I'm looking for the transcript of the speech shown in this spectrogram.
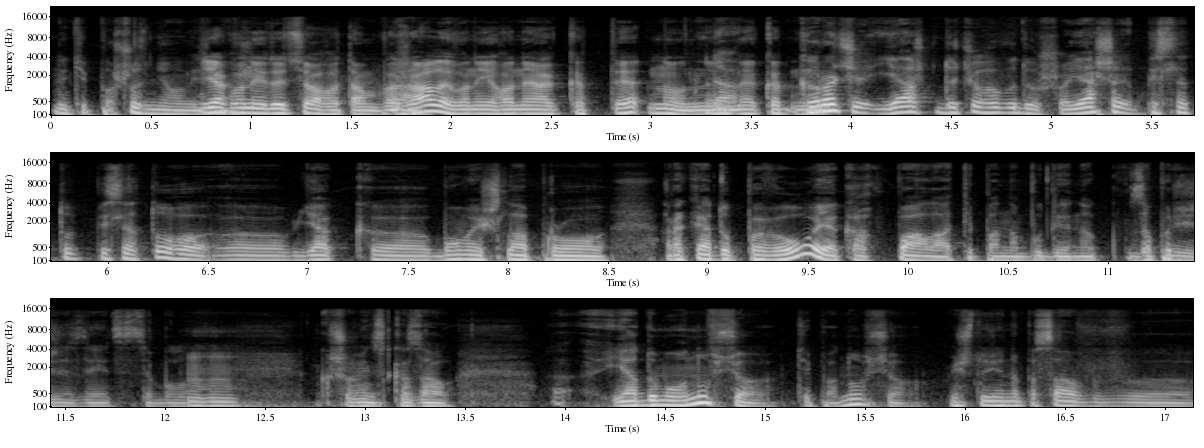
Ну, типу, що з нього візьмеш? Як вони до цього там вважали, вони його не акате... ну, не, Да. не... Коротше, я ж до чого веду, що я ще після, після того, е, як е, мова йшла про ракету ПВО, яка впала типу, на будинок в Запоріжжі, здається, це було. угу. що він сказав. Е, Я думав, ну все, типа, ну все. Він ж тоді написав е,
